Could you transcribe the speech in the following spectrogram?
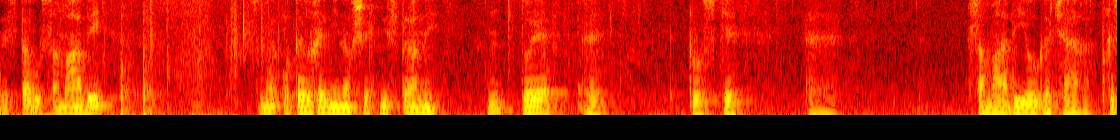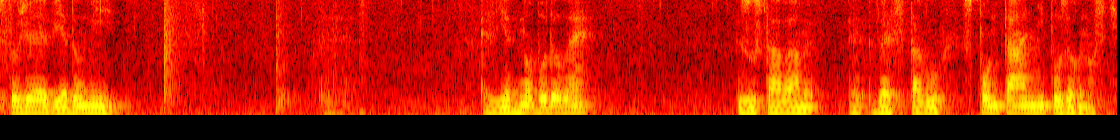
ve stavu samády, jsme otevření na všechny strany. Hm? To je eh, prostě eh, samády yogačára. Přestože je vědomí eh, jednobodové, zůstáváme eh, ve stavu spontánní pozornosti.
